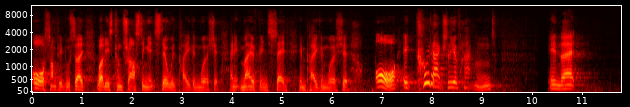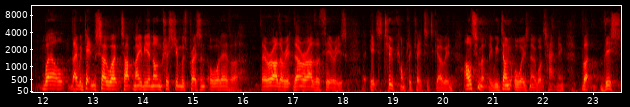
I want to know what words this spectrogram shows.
Or some people say, well, he's contrasting it still with pagan worship, and it may have been said in pagan worship. Or it could actually have happened in that, well, they were getting so worked up, maybe a non Christian was present or whatever. There are, other, there are other theories. It's too complicated to go in. Ultimately, we don't always know what's happening, but this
